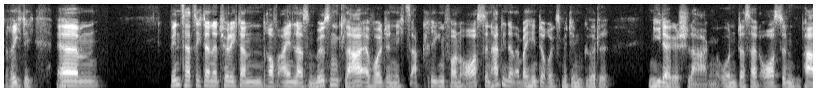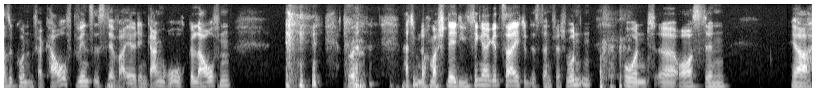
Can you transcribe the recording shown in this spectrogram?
Richtig. Ähm, Vince hat sich dann natürlich dann drauf einlassen müssen. Klar, er wollte nichts abkriegen von Austin, hat ihn dann aber hinterrücks mit dem Gürtel niedergeschlagen. Und das hat Austin ein paar Sekunden verkauft. Vince ist derweil den Gang hochgelaufen. hat ihm nochmal schnell die Finger gezeigt und ist dann verschwunden. Und äh, Austin, ja,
